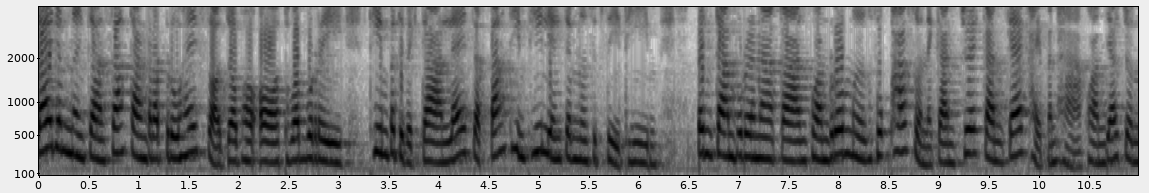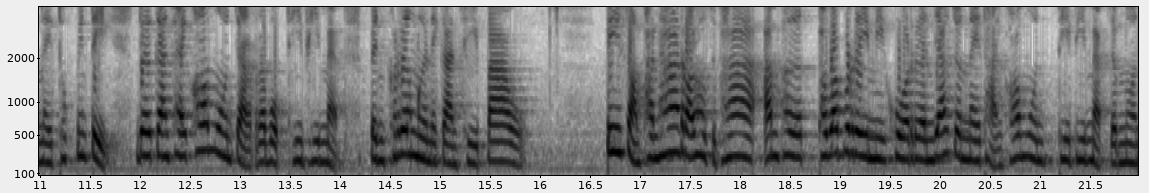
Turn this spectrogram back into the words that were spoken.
ได้ดำเนินการสร้างการรับรู้ให้สจพอทวัดบุรี ทีมปฏิบัติการและจัดตั้งทีมพี่เลี้ยงจำนวน 14 ทีม เป็นการบูรณาการความร่วมมือทุกภาคส่วนในการช่วยกันแก้ไขปัญหาความยากจนในทุกมิติ โดยการใช้ข้อมูลจากระบบ TPMAP เป็นเครื่องมือในการชี้เป้า ปี 2565 อำเภอทวัดบุรีมีครัวเรือนยากจนในฐานข้อมูล TPMAP จำนวน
